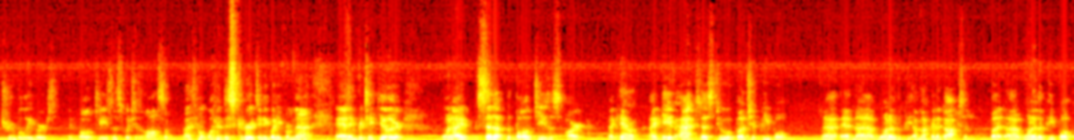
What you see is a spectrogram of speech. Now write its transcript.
true believers in bald Jesus, which is awesome. I don't want to discourage anybody from that. And in particular, when I set up the bald Jesus art account, I gave access to a bunch of people. Uh, and uh, one of the people, I'm not going to dox him, but uh, one of the people,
